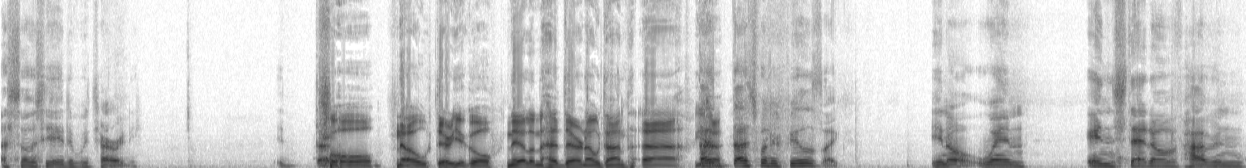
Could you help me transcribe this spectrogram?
associated with charity? That, oh no, there you go, nail on the head there now, Dan. Uh, yeah, that, that's what it feels like. You know, when instead of having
